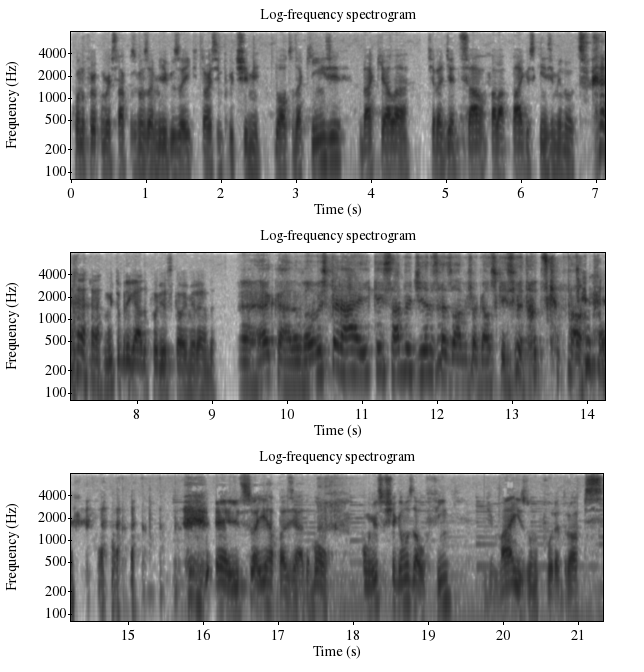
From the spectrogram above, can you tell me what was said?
quando for conversar com os meus amigos aí que torcem pro time do Alto da 15, dar aquela tiradinha de sarro, falar pague os 15 minutos. Muito obrigado por isso, Cauê Miranda. É, cara, vamos esperar aí. Quem sabe o dia eles resolvem jogar os 15 minutos que faltam. é isso aí, rapaziada. Bom, com isso chegamos ao fim de mais um Fura Drops.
